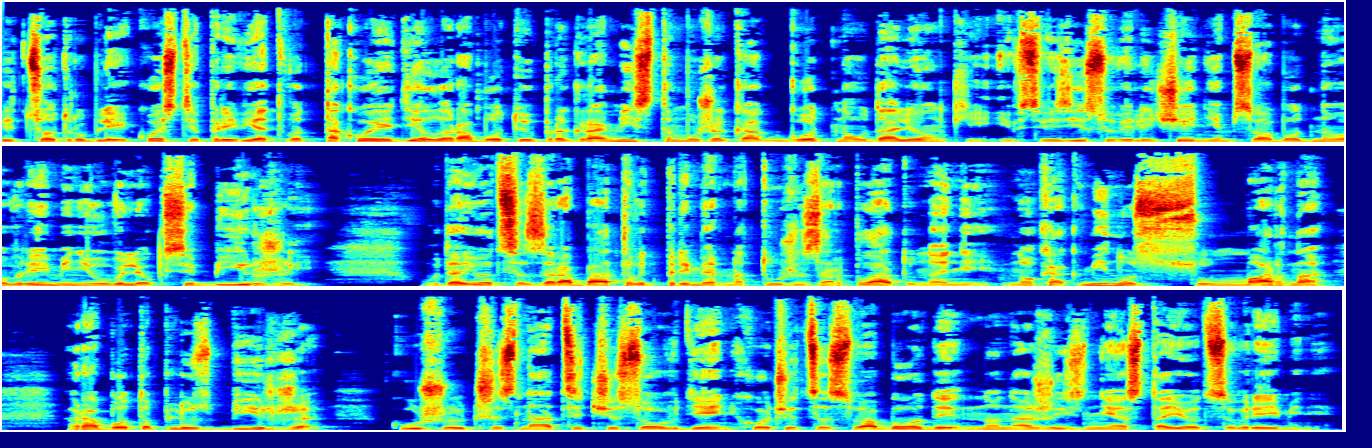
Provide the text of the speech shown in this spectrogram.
500 рублей. Костя, привет. Вот такое дело. Работаю программистом уже как год на удаленке. И в связи с увеличением свободного времени увлекся биржей. Удается зарабатывать примерно ту же зарплату на ней. Но как минус суммарно работа плюс биржа кушают 16 часов в день. Хочется свободы, но на жизнь не остается времени.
